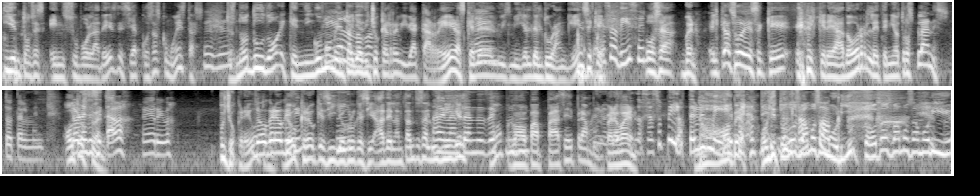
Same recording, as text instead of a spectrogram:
y entonces en su voladez decía cosas como estas. Entonces no dudo que en ningún Sí, momento haya dicho que él revivía carreras, que él era Luis Miguel del Duranguense. Que, Eso dicen. o sea, bueno, el caso es que el creador le tenía otros planes. Totalmente. Otros lo necesitaba, ahí arriba. Pues yo creo. Yo creo que yo sí. creo que sí, yo creo que sí. Adelantándose a Luis Adelantándose, Miguel. ¿no? Como ujú. para hacer el preámbulo. Bueno, pero bueno. No sea su pilote, Luis No, Miguel. pero, oye, todos vamos a morir, todos vamos a morir.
